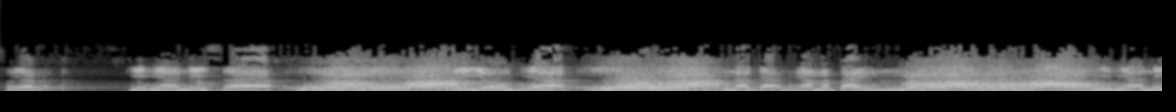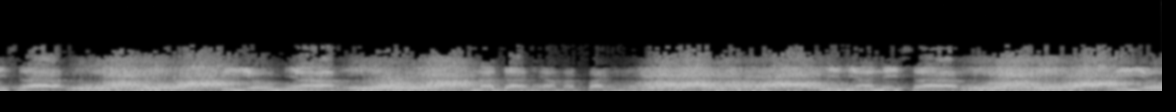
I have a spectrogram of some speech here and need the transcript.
ဆိုရမယ်ပညာအိဋ္ဌသိယုံမြအနတ္တဉာဏ်မပိုင်ပညာအိဋ္ဌသိယုံမြအနတ္တဉာဏ်မပိုင် ပညာအိဋ္ဌသိယုံ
